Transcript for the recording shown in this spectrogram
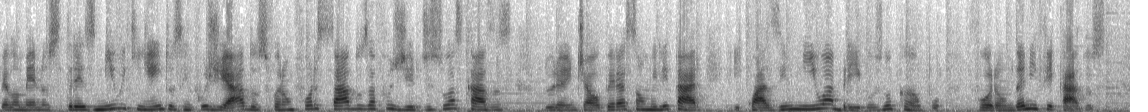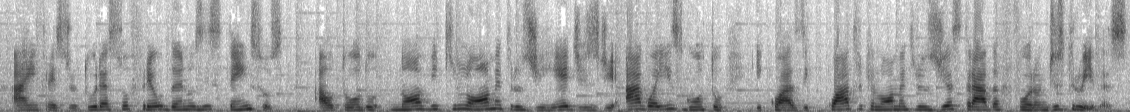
pelo menos 3.500 refugiados foram forçados a fugir de suas casas durante a operação militar e quase mil abrigos no campo foram danificados. A infraestrutura sofreu danos extensos. Ao todo, 9 quilômetros de redes de água e esgoto e quase 4 quilômetros de estrada foram destruídas.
